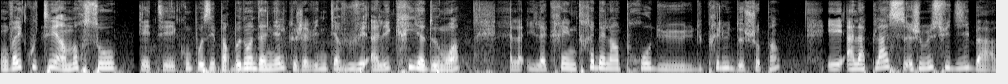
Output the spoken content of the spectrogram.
on va écouter un morceau qui a été composé par Benoît Daniel que j'avais interviewé à l'écrit il y a deux mois. Il a créé une très belle impro du, prélude de Chopin. Et à la place, je me suis dit, bah,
